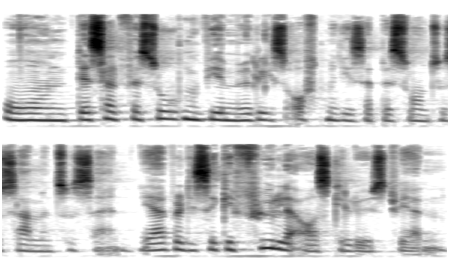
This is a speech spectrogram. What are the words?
Und deshalb versuchen wir möglichst oft mit dieser Person zusammen zu sein, ja, weil diese Gefühle ausgelöst werden.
